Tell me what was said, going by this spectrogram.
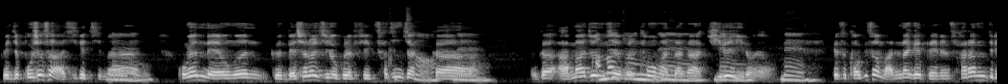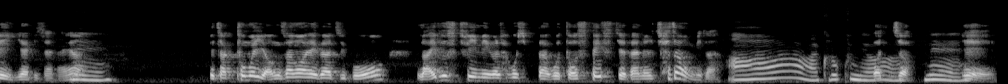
그 이제 보셔서 아시겠지만, 네. 공연 내용은 그 내셔널 지오그래픽 사진 작가, 네. 그러니까 아마존, 아마존 지역을 탐험하다가 네. 길을 네. 잃어요. 네. 그래서 거기서 만나게 되는 사람들의 이야기잖아요. 그 작품을 영상화해가지고 라이브 스트리밍을 하고 싶다고 The Space 재단을 찾아옵니다. 아, 그렇군요. 맞죠? 네. 예.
